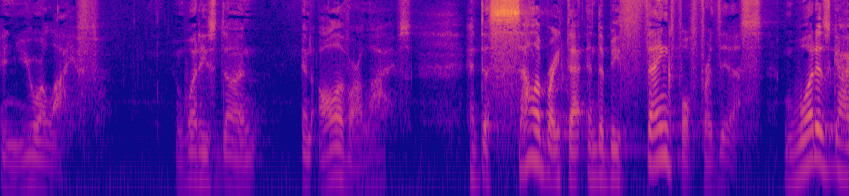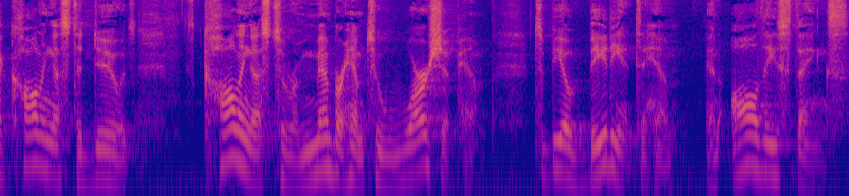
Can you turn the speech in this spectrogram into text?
in your life and what He's done in all of our lives. And to celebrate that and to be thankful for this. What is God calling us to do? It's calling us to remember Him, to worship Him, to be obedient to Him, and all these things.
